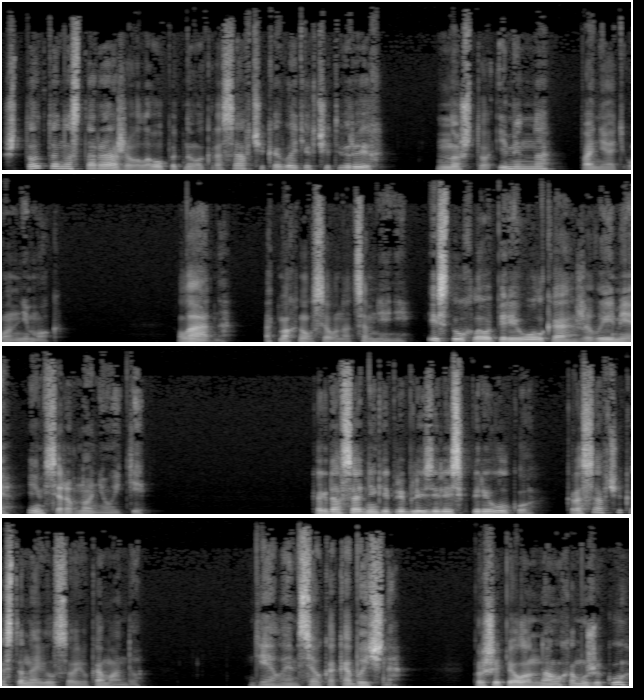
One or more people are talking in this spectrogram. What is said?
Что-то настораживало опытного красавчика в этих четверых, но что именно, понять он не мог. «Ладно, – отмахнулся он от сомнений. «Из тухлого переулка живыми им все равно не уйти». Когда всадники приблизились к переулку, красавчик остановил свою команду. «Делаем все как обычно», – прошипел он на ухо мужику,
